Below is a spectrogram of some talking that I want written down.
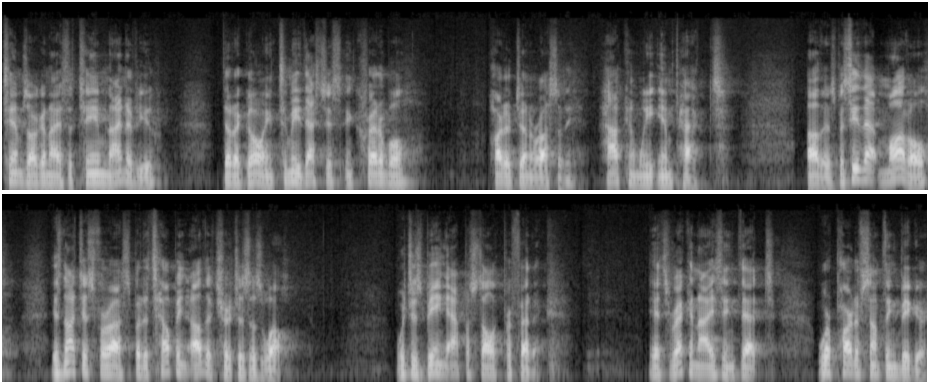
Tim's organized a team, nine of you, that are going. To me, that's just incredible heart of generosity. How can we impact others. But see, that model is not just for us, but it's helping other churches as well, which is being apostolic prophetic. It's recognizing that we're part of something bigger,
